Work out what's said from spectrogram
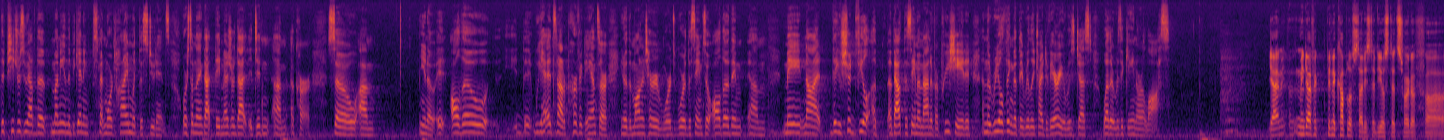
the teachers who have the money in the beginning spent more time with the students or something like that. They measured that it didn't um, occur. So, um, you know, it, although we it's not a perfect answer. You know, the monetary rewards were the same. So although they um, may not, they should feel a, about the same amount of appreciated. And the real thing that they really tried to vary was just whether it was a gain or a loss. Yeah, I mean, I mean, there have been a couple of studies that used that sort of uh,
